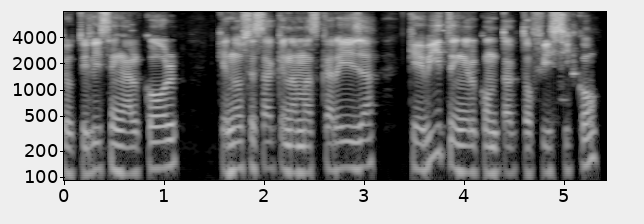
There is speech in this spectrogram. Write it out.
que utilicen alcohol, que no se saquen la mascarilla, que eviten el contacto físico,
